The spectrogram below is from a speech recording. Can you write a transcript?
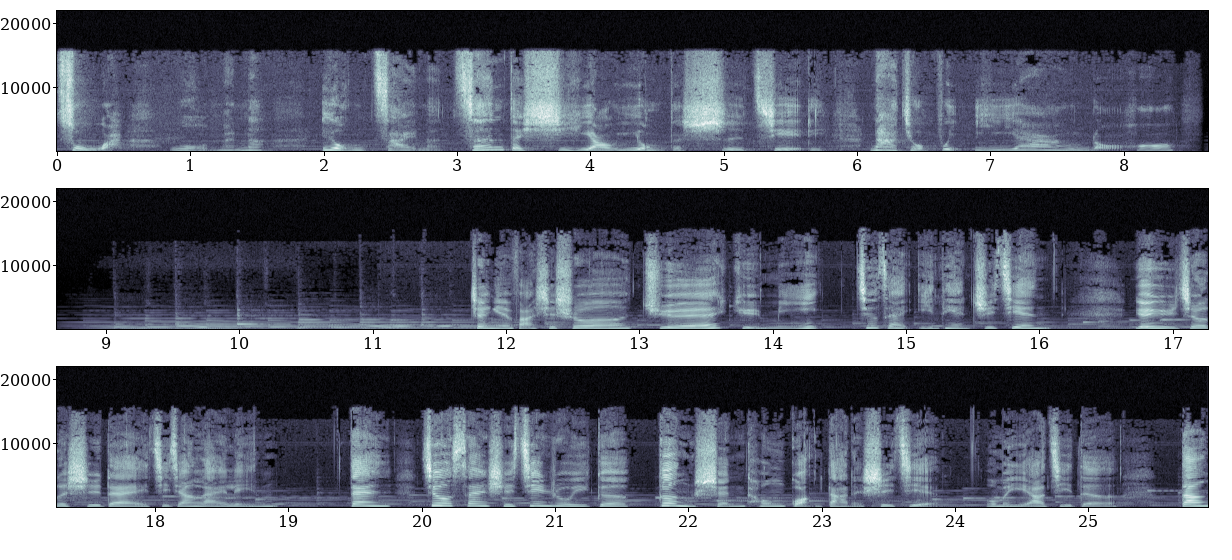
住啊。我们呢？用在呢，真的需要用的世界里，那就不一样了哈。证严法师说：“觉与迷就在一念之间，元宇宙的时代即将来临。但就算是进入一个更神通广大的世界，我们也要记得当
